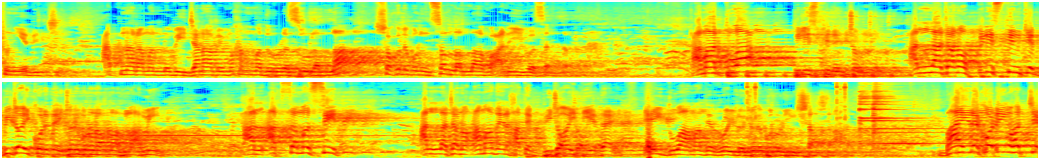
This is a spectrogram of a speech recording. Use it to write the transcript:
শুনিয়ে দিচ্ছি, আপনার আমার নবী জানাবে মোহাম্মদুর রসুল আল্লাহ সকলে বলুন সাল্লাহ আলী ওয়াসাল্লাম। আমার দোয়া ফিলিস্তিনের জন্য। আল্লাহ জানো, ফিলিস্তিনকে বিজয় করে দেয়। জোরে বলুন আল্লাহ আমি আল আকসা মসজিদ, আল্লাহ যেন আমাদের হাতে বিজয় দিয়ে দেয়। এই দোয়া আমাদের রইল, জোরে বলুন, ইনশাআল্লাহ। বাই রেকর্ডিং হচ্ছে,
